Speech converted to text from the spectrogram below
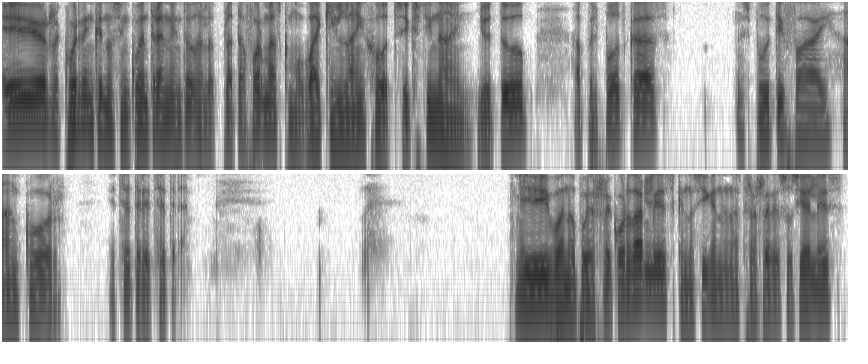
Eh, recuerden que nos encuentran en todas las plataformas como Viking Line Hot 69, YouTube, Apple Podcasts, Spotify, Anchor, etcétera, etcétera. Y bueno, pues recordarles que nos sigan en nuestras redes sociales.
